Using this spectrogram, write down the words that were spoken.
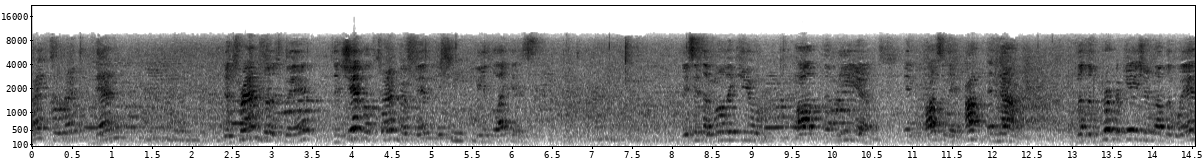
right to right. Then the transverse wave, the shape of transverse wave is like this. This is the molecule of the medium. It oscillates up and down. But the propagation of the wave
